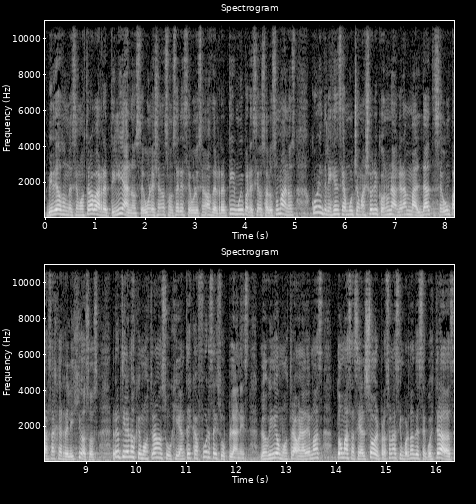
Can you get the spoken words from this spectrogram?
Videos donde se mostraba reptilianos, según leyendas son seres evolucionados del reptil muy parecidos a los humanos, con una inteligencia mucho mayor y con una gran maldad según pasajes religiosos. Reptilianos que mostraban su gigantesca fuerza y sus planes. Los videos mostraban además tomas hacia el sol, personas importantes secuestradas,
